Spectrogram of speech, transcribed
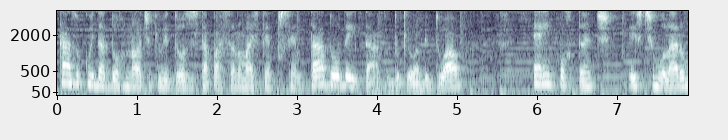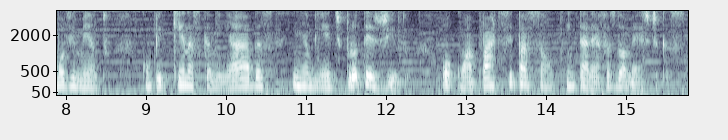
Caso o cuidador note que o idoso está passando mais tempo sentado ou deitado do que o habitual, é importante estimular o movimento com pequenas caminhadas em ambiente protegido ou com a participação em tarefas domésticas.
